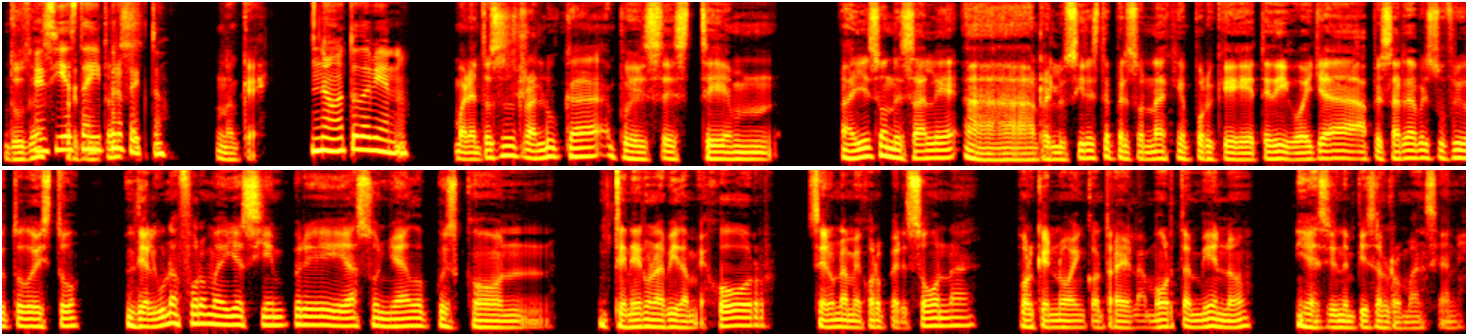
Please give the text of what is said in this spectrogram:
¿Dudas? Eh, sí, está ahí perfecto. Ok. No, todavía no. Bueno, entonces Raluca, pues este, mm, ahí es donde sale a relucir este personaje porque te digo, ella a pesar de haber sufrido todo esto, de alguna forma ella siempre ha soñado pues con tener una vida mejor, ser una mejor persona, porque no encontrar el amor también, ¿no? Y así es donde empieza el romance, Ani.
